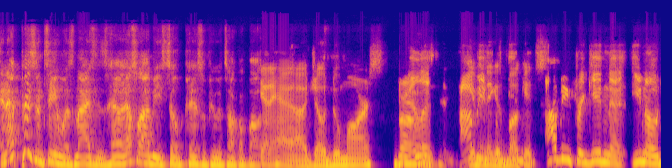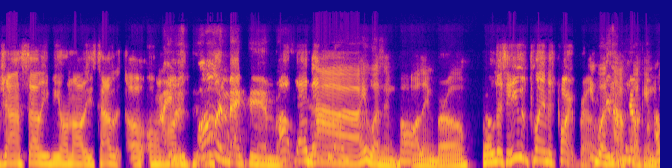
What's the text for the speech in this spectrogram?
And that Piston team was nice as hell. That's why I be so pissed when people talk about. Yeah, they had uh, Joe Dumars Bro, Yeah. listen, I'll be niggas forgetting- buckets. I'll be forgetting that you know John Salley be on all these talent uh, on he all was these. balling back then, bro. Uh, that- Nah, he wasn't balling, bro. bro, listen, he was playing his part, bro. He was not I'm not- fucking I'm not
